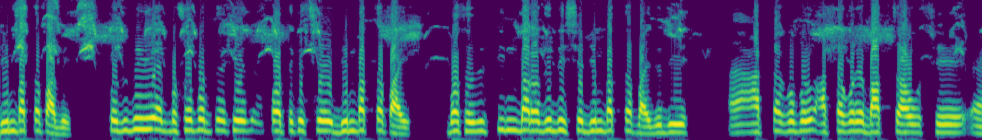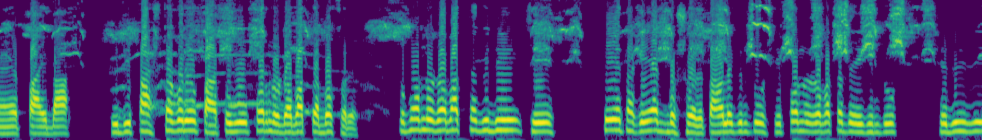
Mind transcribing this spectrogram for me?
ডিম বাচ্চা পাবে। তো যদি এক বছর পর থেকে পর থেকে সে ডিম বাচ্চা পায় বছর যদি তিনবারও যদি সে ডিম বাচ্চা পায়, যদি আটটা করে আটটা করে বাচ্চাও সে পায় বা যদি পাঁচটা করেও পা তবু পনেরোটা বাচ্চা বছরে। তো পনেরোটা বাচ্চা যদি সে পেয়ে থাকে এক বছরে, তাহলে কিন্তু সে পনেরোটা বাচ্চা দিয়ে কিন্তু সে যদি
